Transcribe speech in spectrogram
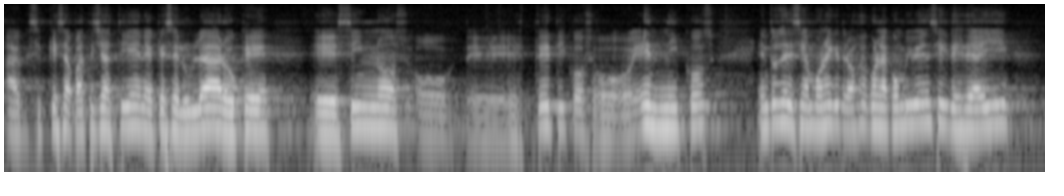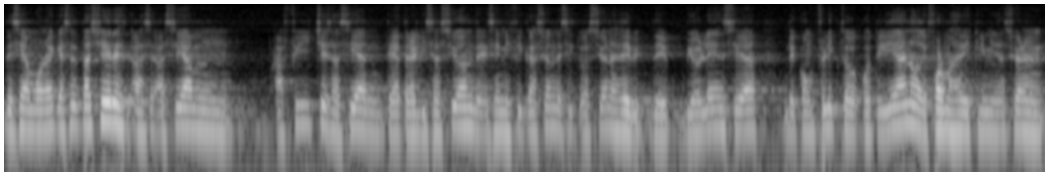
a qué zapatillas tiene, qué celular o qué eh, signos o, eh, estéticos o étnicos, entonces decían, bueno, hay que trabajar con la convivencia y desde ahí decían, bueno, hay que hacer talleres, hacían afiches, hacían teatralización de escenificación de situaciones de, violencia, de conflicto cotidiano, de formas de discriminación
